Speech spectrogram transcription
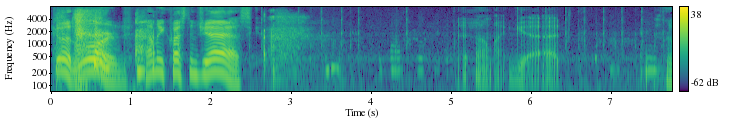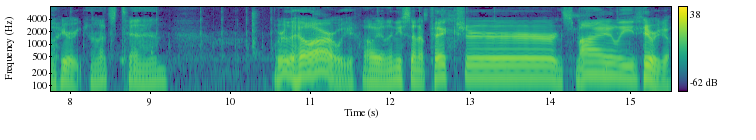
Good lord. How many questions you ask? Oh my god. Oh, here we go. That's 10. Where the hell are we? Oh, yeah. Then you sent a picture and smileys. Here we go.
